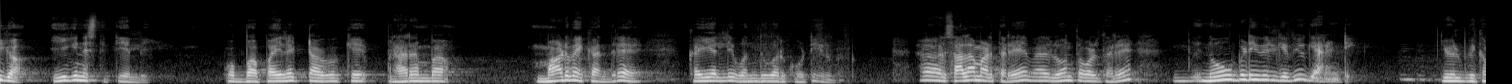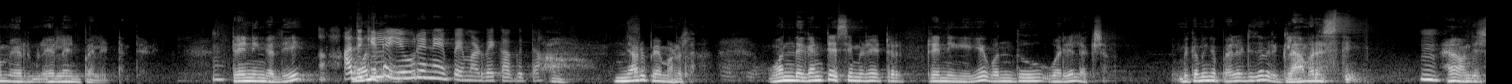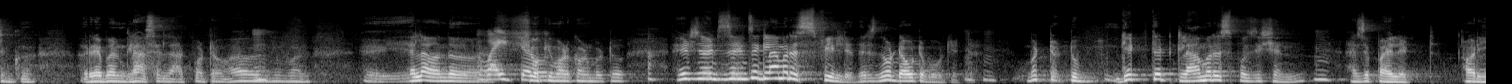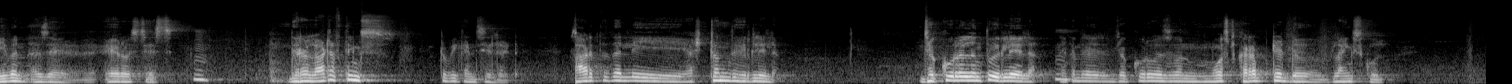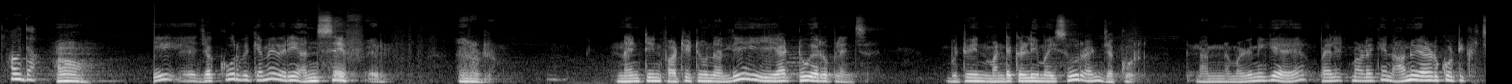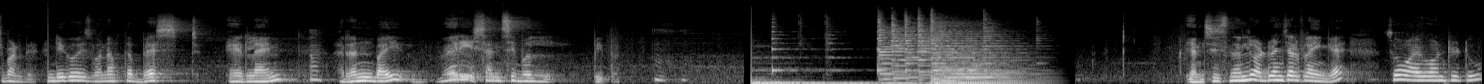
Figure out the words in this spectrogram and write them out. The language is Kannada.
ಈಗ ಈಗಿನ ಸ್ಥಿತಿಯಲ್ಲಿ ಒಬ್ಬ ಪೈಲಟ್ ಆಗೋಕ್ಕೆ ಪ್ರಾರಂಭ ಮಾಡಬೇಕಂದ್ರೆ ಕೈಯಲ್ಲಿ ಒಂದೂವರೆ ಕೋಟಿ ಇರಬೇಕು. ಸಾಲ ಮಾಡ್ತಾರೆ ಲೋನ್ ತೊಗೊಳ್ತಾರೆ. Nobody will give you guarantee you will become air airline pilot ಅಂತೇಳಿ ಟ್ರೈನಿಂಗಲ್ಲಿ ಅದಕ್ಕೆಲ್ಲ ಇವರೇನೇ ಪೇ ಮಾಡಬೇಕಾಗುತ್ತಾ? ಯಾರು ಪೇ ಮಾಡಲ್ಲ. ಒಂದು ಗಂಟೆ ಸಿಮ್ಯುಲೇಟರ್ ಟ್ರೈನಿಂಗಿಗೆ ಒಂದೂವರೆ lakh. Becoming a pilot is a very glamorous thing ಹಾಂ ಒಂದಿಷ್ಟು ರೆಬನ್ ಗ್ಲಾಸ್ ಎಲ್ಲ ಹಾಕ್ಬಿಟ್ಟು ಎಲ್ಲ ಒಂದು. ಶೋಕಿ ಮಾಡ್ಕೊಂಡ್ಬಿಟ್ಟು it's it's it's a glamorous field there is no doubt about it but to get that glamorous position as a pilot or even as a air hostess there are lot of things to be considered ಭಾರತದಲ್ಲಿ ಅಷ್ಟೊಂದು ಇರಲಿಲ್ಲ. ಜಕ್ಕೂರಲ್ಲಂತೂ ಇರಲೇ ಇಲ್ಲ. ಯಾಕಂದರೆ Jakkur was one most corrupted flying school ಹೌದಾ? ಹಾಂ. ಈ Jakkur became a very unsafe aerodrome nineteen forty ಟೂನಲ್ಲಿ ಈ had two aeroplanes between Mandakalli Mysuru and Jakkur ನನ್ನ ಮಗನಿಗೆ ಪೈಲಟ್ ಮಾಡೋಕ್ಕೆ ನಾನು ಎರಡು ಕೋಟಿ ಖರ್ಚು ಮಾಡಿದೆ. IndiGo is one of the best airline run by very sensible people N C ಸಿನಲ್ಲೂ adventure ಫ್ಲೈಯಿಂಗೆ so I wanted to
